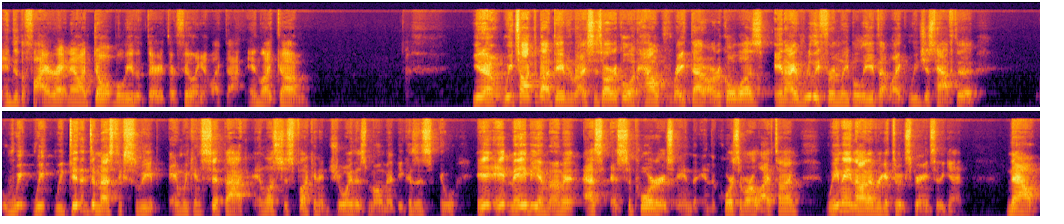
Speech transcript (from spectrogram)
into the fire right now. I don't believe that they're they're feeling it like that. And like um you know, we talked about David Rice's article and how great that article was, and I really firmly believe that like we just have to we we we did a domestic sweep and we can sit back and let's just fucking enjoy this moment because it's it, it, it may be a moment as as supporters in the in the course of our lifetime we may not ever get to experience it again. Now,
